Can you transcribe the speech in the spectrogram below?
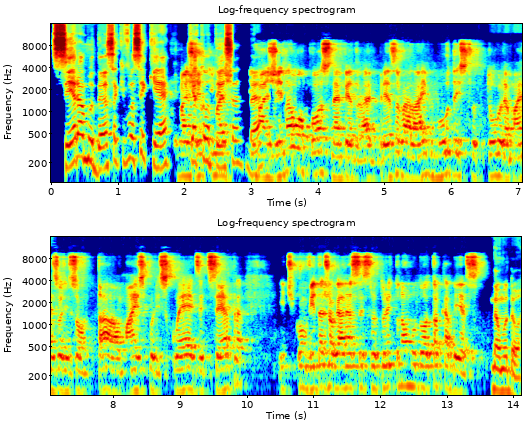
ser a mudança que você quer imagina, que aconteça. Imagina, né? imagina o oposto, né, Pedro? A empresa vai lá e muda a estrutura mais horizontal, mais por squads, etc e te convida a jogar nessa estrutura e tu não mudou a tua cabeça. Não mudou.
